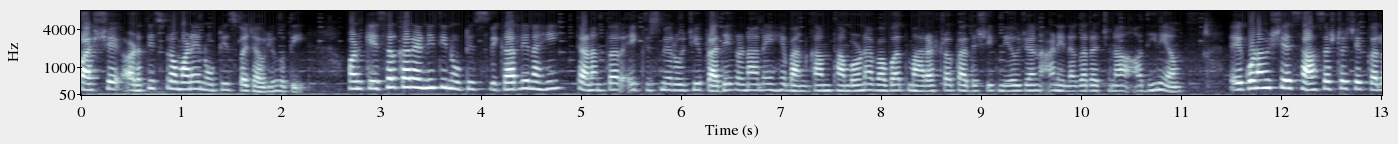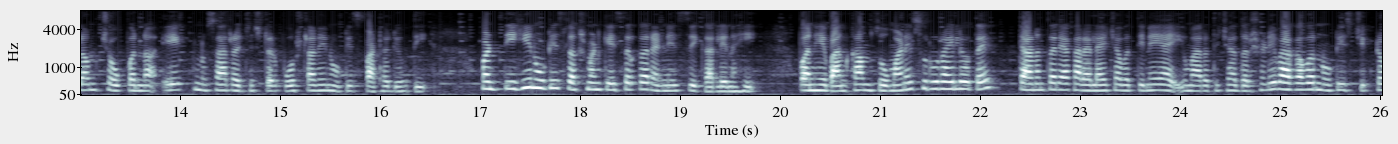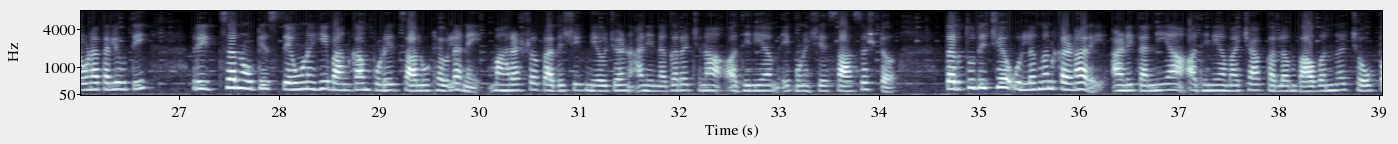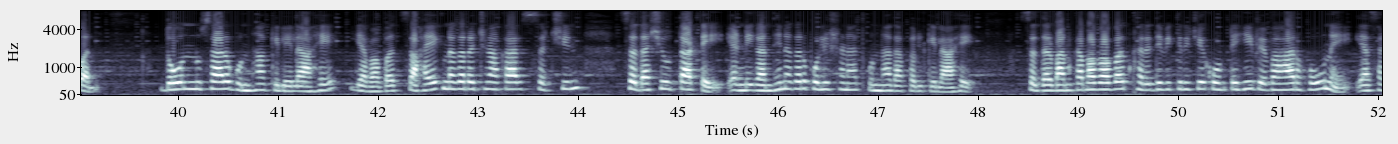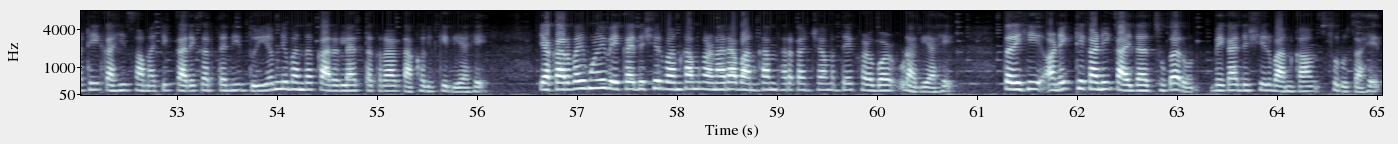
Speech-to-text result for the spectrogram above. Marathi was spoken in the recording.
पाचशे अडतीस प्रमाणे नोटीस बजावली होती. पण केसरकर यांनी ती नोटीस स्वीकारली नाही. त्यानंतर एकवीस मे रोजी प्राधिकरणाने हे बांधकाम थांबवण्याबाबत महाराष्ट्र प्रादेशिक नियोजन आणि नगररचना अधिनियम एकोणावीसशे सहासष्टचे कलम चौपन्न एकनुसार रजिस्टर पोस्टाने नोटीस पाठवली होती. पण तीही नोटीस लक्ष्मण केसरकर यांनी स्वीकारली नाही. पण हे बांधकाम जोमाने सुरू राहिले होते. त्यानंतर या कार्यालयाच्या वतीने या इमारतीच्या दर्शनी भागावर नोटीस चिकटवण्यात आली होती. रीतसर नोटीस देऊनही बांधकाम पुढे चालू ठेवल्याने महाराष्ट्र प्रादेशिक नियोजन आणि नगररचना अधिनियम एकोणीसशे सहासष्ट तरतुदीचे उल्लंघन करणारे आणि त्यांनी या अधिनियमाच्या कलम बावन्न चौपन्न दोननुसार गुन्हा केलेला आहे. याबाबत सहाय्यक नगररचनाकार सचिन सदाशिव ताटे यांनी गांधीनगर पोलीस ठाण्यात गुन्हा दाखल केला आहे. सदर बांधकामाबाबत खरेदी विक्रीचे कोणतेही व्यवहार होऊ नये यासाठी काही सामाजिक कार्यकर्त्यांनी दुय्यम निबंधक कार्यालयात तक्रार दाखल केली आहे. या कारवाईमुळे बेकायदेशीर बांधकाम करणाऱ्या बांधकामधारकांच्या मध्ये खळबळ उडाली आहे. तरीही अनेक ठिकाणी कायदा झुगारून बेकायदेशीर बांधकाम सुरूच आहेत.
